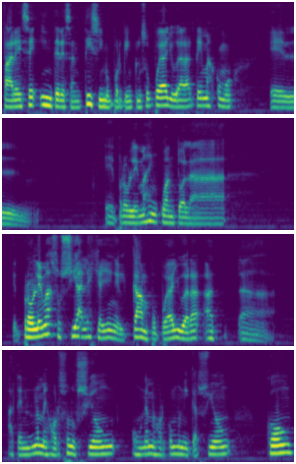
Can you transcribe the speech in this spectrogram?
parece interesantísimo porque incluso puede ayudar a temas como el eh, problemas en cuanto a la eh, problemas sociales que hay en el campo puede ayudar a, a, tener una mejor solución o una mejor comunicación con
